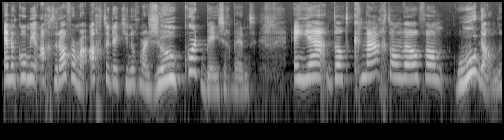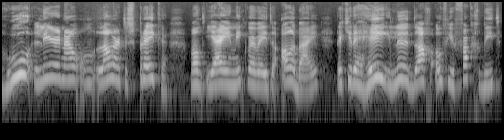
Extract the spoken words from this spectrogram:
En dan kom je achteraf er maar achter dat je nog maar zo kort bezig bent. En ja, dat knaagt dan wel van hoe dan? Hoe leer je nou om langer te spreken? Want jij en ik, wij weten allebei dat je de hele dag over je vakgebied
